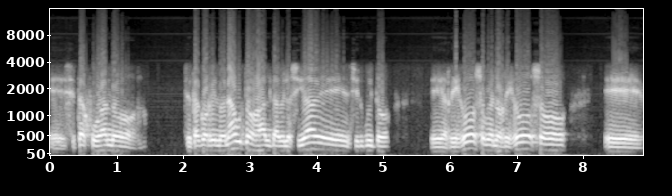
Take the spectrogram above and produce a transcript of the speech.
eh, se está jugando, se está corriendo en autos a alta velocidad, en circuito eh, riesgoso, menos riesgoso, eh,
